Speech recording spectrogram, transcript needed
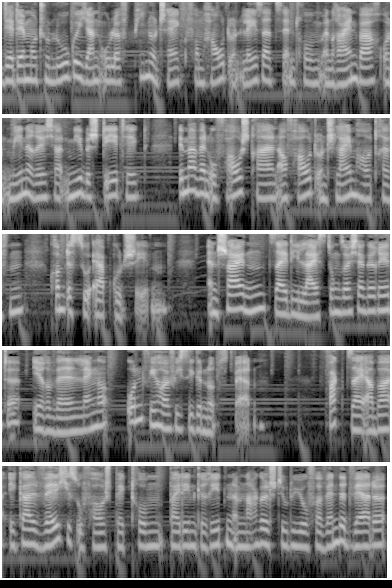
Der Dermatologe Jan-Olaf Pinocek vom Haut- und Laserzentrum in Rheinbach und Menerich hat mir bestätigt, immer wenn UV-Strahlen auf Haut und Schleimhaut treffen, kommt es zu Erbgutschäden. Entscheidend sei die Leistung solcher Geräte, ihre Wellenlänge und wie häufig sie genutzt werden. Fakt sei aber, egal welches UV-Spektrum bei den Geräten im Nagelstudio verwendet werde,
